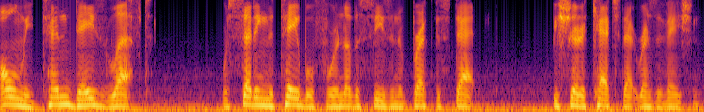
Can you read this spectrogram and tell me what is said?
Only 10 days left. We're setting the table for another season of Breakfast At. Be sure to catch that reservation.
